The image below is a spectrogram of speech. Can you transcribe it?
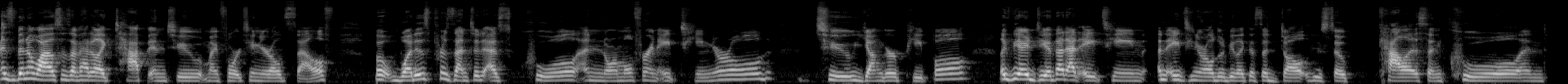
it's been a while since I've had to like tap into my 14 year old self. But what is presented as cool and normal for an 18 year old to younger people? Like the idea that at 18, an 18 year old would be like this adult who's so callous and cool and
